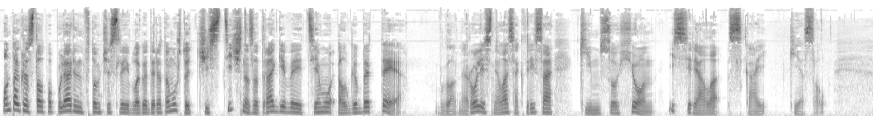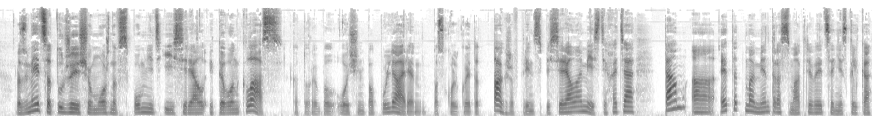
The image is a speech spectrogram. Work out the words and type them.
он также стал популярен в том числе и благодаря тому, что частично затрагивает тему ЛГБТ. В главной роли снялась актриса Ким Со Хён из сериала «Sky Castle». Разумеется, тут же еще можно вспомнить и сериал «Итевон Класс», который был очень популярен, поскольку это также, в принципе, сериал о месте, хотя там а, этот момент рассматривается несколько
